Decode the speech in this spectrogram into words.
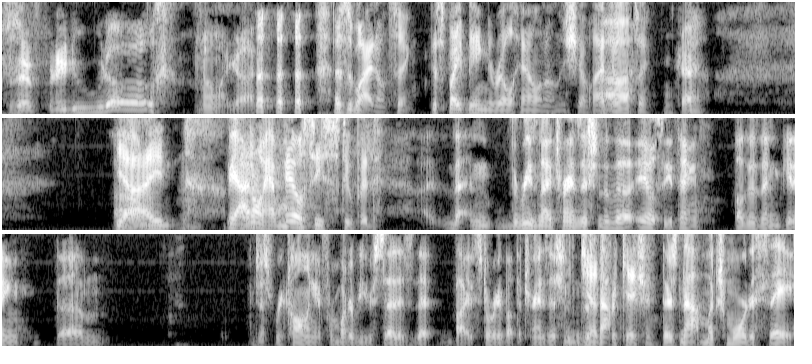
Zippity Doo Dah. oh my god! This is why I don't sing, despite being the real talent on the show. I don't Ah, sing. okay. Yeah. Yeah, Um, I. Yeah, I don't have AOC's stupid. and the reason I transitioned to the AOC thing, other than getting um, just recalling it from whatever you said, is that by a story about the transition. There's not- Gentrification. There's not much more to say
